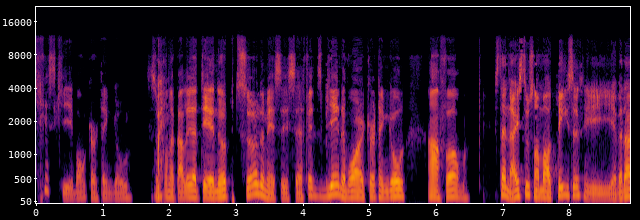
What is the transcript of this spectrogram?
Chris qui est bon, Kurt Angle? C'est sûr qu'on a parlé de la TNA et tout ça, là, mais ça fait du bien de voir un Kurt Angle en forme. C'était nice, tout son mode-piece. là. Il avait l'air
